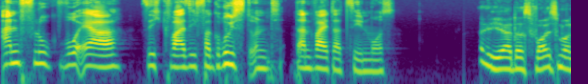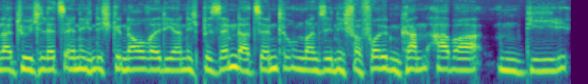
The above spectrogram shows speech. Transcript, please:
Anflug, wo er sich quasi vergrüßt und dann weiterziehen muss? Ja, das weiß man natürlich letztendlich nicht genau, weil die ja nicht besendet sind und man sie nicht verfolgen kann. Aber hm, die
